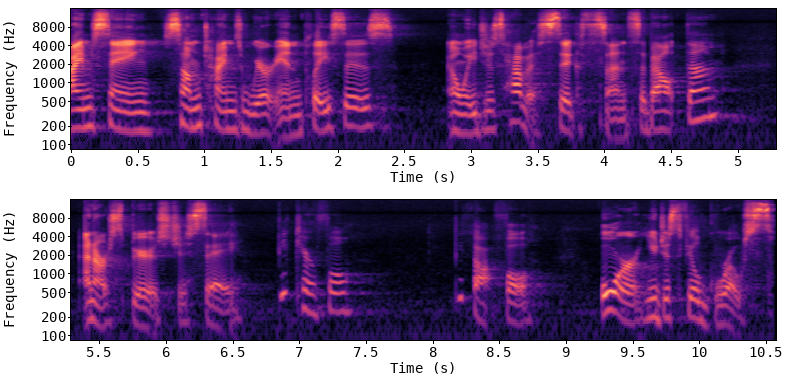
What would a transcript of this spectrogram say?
I'm saying sometimes we're in places and we just have a sixth sense about them, and our spirits just say, be careful, be thoughtful, or you just feel gross.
